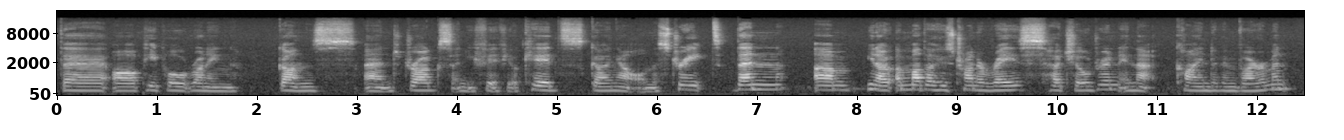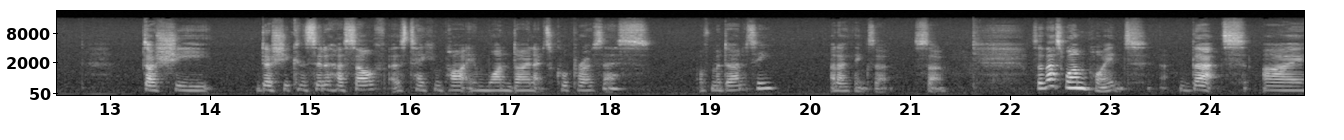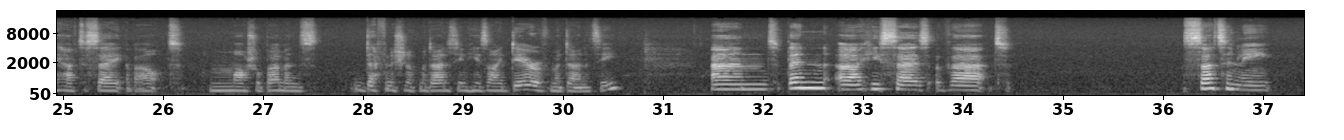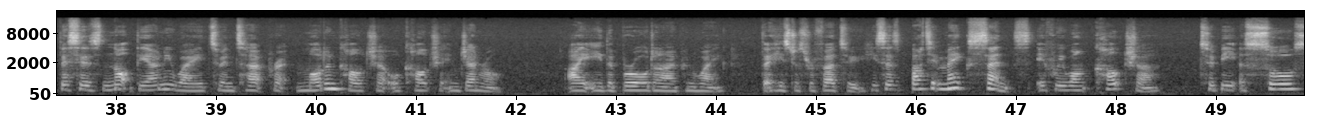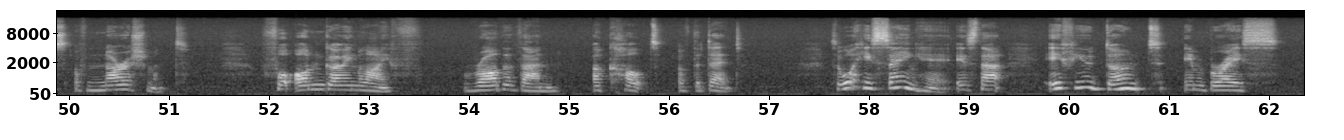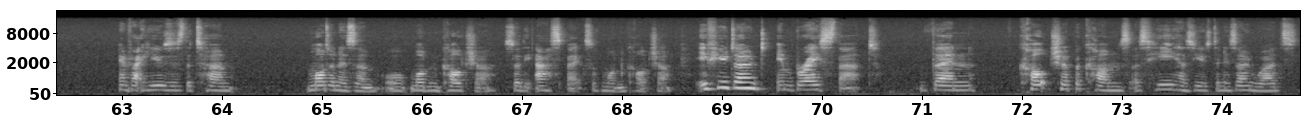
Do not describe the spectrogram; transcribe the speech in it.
there are people running guns and drugs and you fear for your kids going out on the street, then um, you know a mother who's trying to raise her children in that kind of environment, does she does she consider herself as taking part in one dialectical process of modernity? I don't think so. So, so that's one point that I have to say about Marshall Berman's definition of modernity and his idea of modernity. And then uh, he says that certainly this is not the only way to interpret modern culture or culture in general, i.e., the broad and open way that he's just referred to. He says, but it makes sense if we want culture to be a source of nourishment for ongoing life rather than a cult of the dead. So, what he's saying here is that if you don't embrace, in fact, he uses the term modernism or modern culture, so the aspects of modern culture, if you don't embrace that, then culture becomes, as he has used in his own words,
